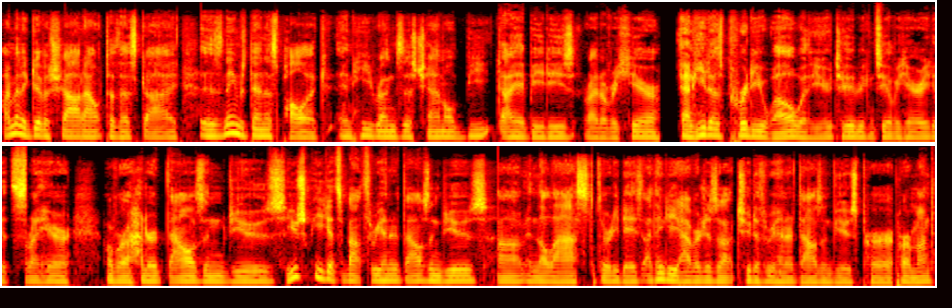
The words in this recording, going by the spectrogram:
I'm going to give a shout out to this guy. His name's Dennis Pollock, and he runs this channel, Beat Diabetes, right over here. and he does pretty well with YouTube. You can see over here, he gets right here over 100,000 views. Usually he gets about 300,000 views um, in the last 30 days. I think he averages about two to 300,000 views per, per month.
